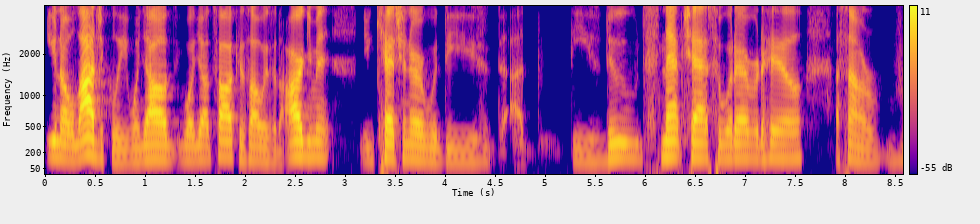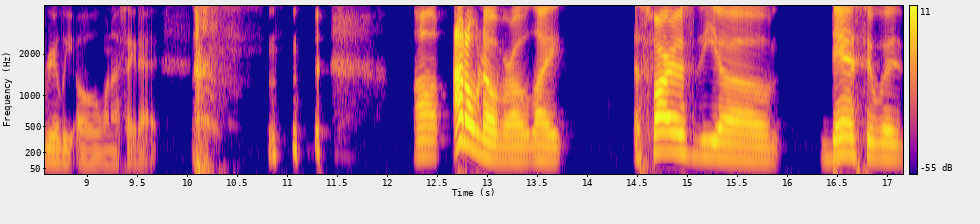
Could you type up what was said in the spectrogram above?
You know, logically, when y'all when y'all talk, it's always an argument. You catching her with these uh, these dudes Snapchats or whatever the hell. I sound really old when I say that. um, I don't know, bro. Like, as far as the uh, dancing with,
